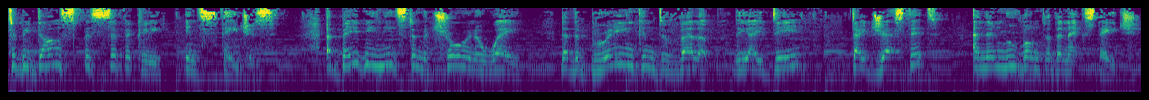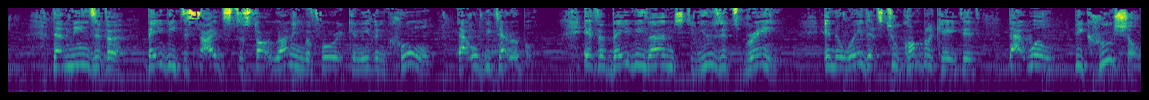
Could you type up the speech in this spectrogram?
to be done specifically in stages. A baby needs to mature in a way that the brain can develop the idea, digest it, and then move on to the next stage. That means if a baby decides to start running before it can even crawl, that will be terrible. If a baby learns to use its brain in a way that's too complicated, that will be crucial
